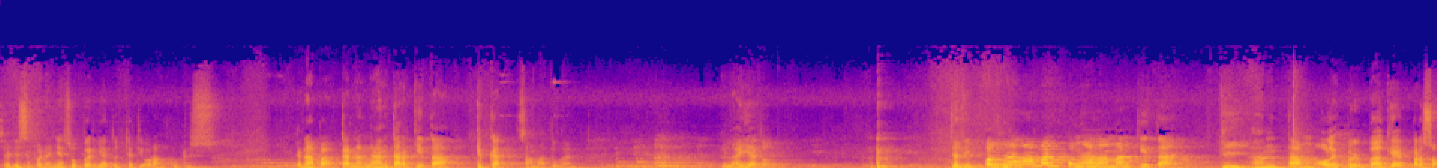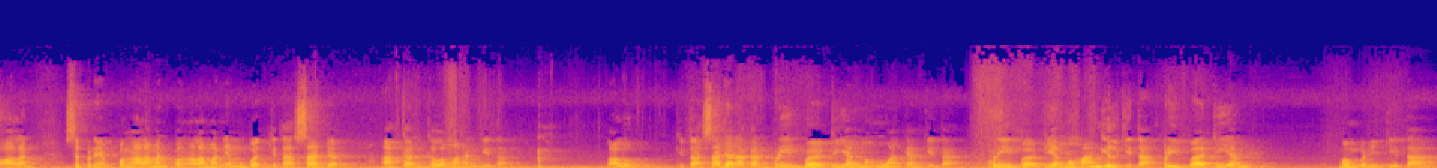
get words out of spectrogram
Jadi sebenarnya supirnya itu jadi orang kudus. Kenapa? Karena ngantar kita dekat sama Tuhan. Belayar toh. Jadi pengalaman-pengalaman kita dihantam oleh berbagai persoalan. Sebenarnya pengalaman-pengalaman yang membuat kita sadar akan kelemahan kita. Lalu kita sadar akan pribadi yang menguatkan kita, pribadi yang memanggil kita, pribadi yang memberi kita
